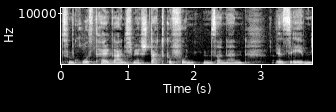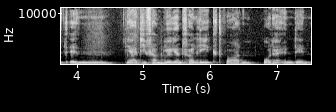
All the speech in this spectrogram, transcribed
zum Großteil gar nicht mehr stattgefunden, sondern ist eben in ja, die Familien verlegt worden oder in den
